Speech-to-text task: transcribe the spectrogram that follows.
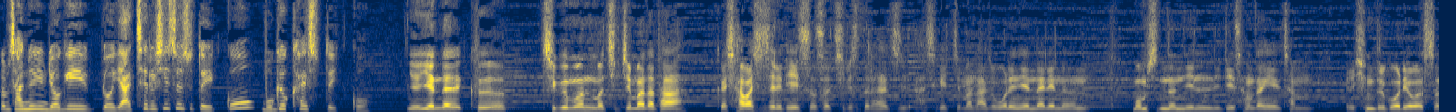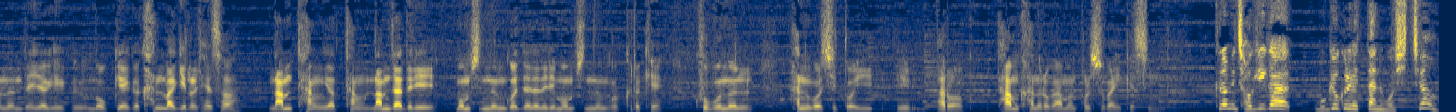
그럼 장로님 여기 뭐 야채를 씻을 수도 있고 목욕할 수도 있고. 예, 옛날 그 지금은 뭐 집집마다 다 그 샤워 시설이 돼 있어서 집에서들 하시, 하시겠지만 아주 오랜 옛날에는 몸 씻는 일이 상당히 참 힘들고 어려웠었는데 여기 그 높게 그 칸막이를 해서 남탕, 여탕, 남자들이 몸 씻는 곳, 여자들이 몸 씻는 곳 그렇게 구분을 한 곳이 또 이, 이 바로 다음 칸으로 가면 볼 수가 있겠습니다. 그러면 저기가 목욕을 했다는 곳이죠?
